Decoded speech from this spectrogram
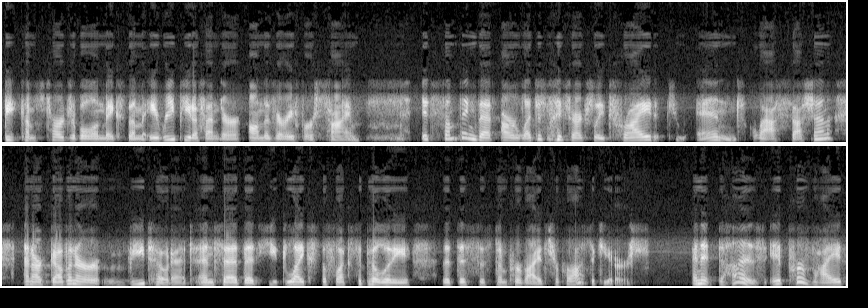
becomes chargeable and makes them a repeat offender on the very first time. It's something that our legislature actually tried to end last session, and our governor vetoed it and said that he likes the flexibility that this system provides for prosecutors. And it does. It provides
